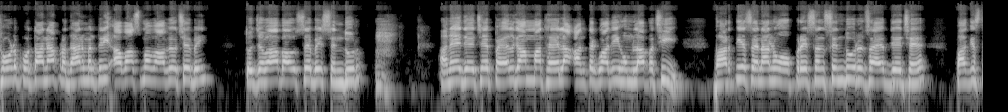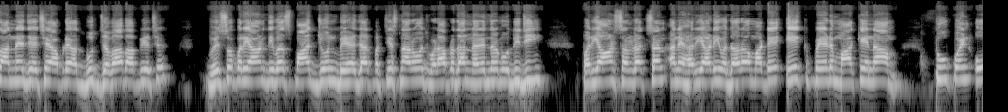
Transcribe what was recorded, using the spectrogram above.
છોડ પોતાના પ્રધાનમંત્રી આવાસમાં વાવ્યો છે ભાઈ? તો જવાબ આવશે ભાઈ સિંદૂર. અને જે છે પહેલગામમાં થયેલા આતંકવાદી હુમલા પછી ભારતીય સેનાનું ઓપરેશન સિંદૂર સાહેબ જે છે પાકિસ્તાનને જે છે આપણે અદ્ભુત જવાબ આપીએ છીએ. વિશ્વ પર્યાવરણ દિવસ પાંચ જૂન બે હજાર પચીસના રોજ વડાપ્રધાન નરેન્દ્ર મોદીજી પર્યાવરણ સંરક્ષણ અને હરિયાળી વધારવા માટે એક પેડમાં કે નામ ટુ પોઈન્ટ ઓ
